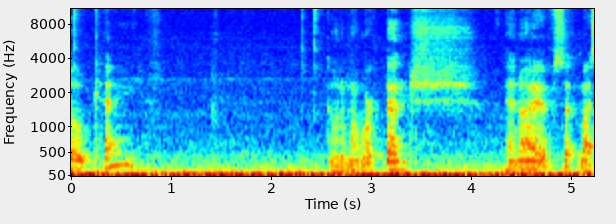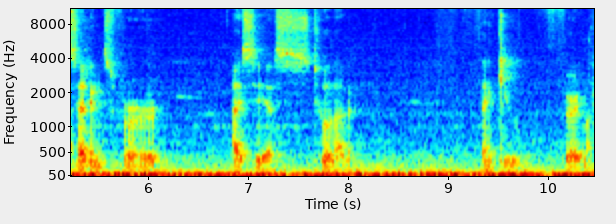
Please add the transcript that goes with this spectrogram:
Okay. Go to my workbench, and I have set my settings for ICS 211. Thank you very much.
